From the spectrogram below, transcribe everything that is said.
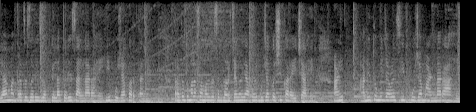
या मंत्राचा जरी जप केला तरी चालणार आहे ही पूजा करताना. तर आता तुम्हाला समजलं असेल घरच्या घरी आपल्याला पूजा कशी करायची आहे? आणि आणि तुम्ही ज्यावेळेस ही पूजा मांडणार आहे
